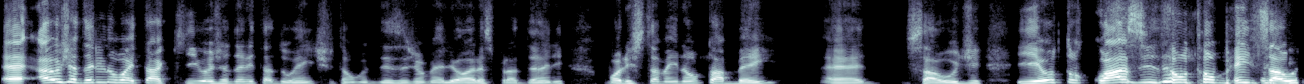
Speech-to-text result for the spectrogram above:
É, hoje a Dani não vai estar tá aqui, hoje a Dani está doente, então desejam melhoras para Dani. Maurício também não está bem é, de saúde, e eu tô quase não tão bem de saúde,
